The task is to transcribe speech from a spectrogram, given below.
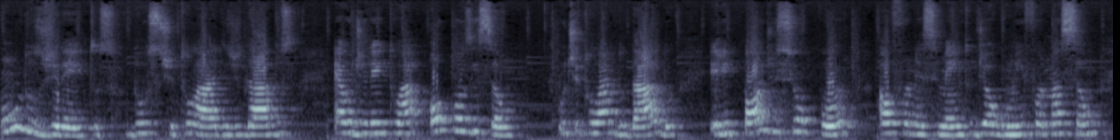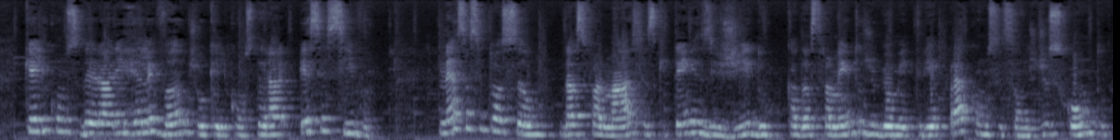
um dos direitos dos titulares de dados é o direito à oposição. O titular do dado, ele pode se opor ao fornecimento de alguma informação que ele considerar irrelevante ou que ele considerar excessiva. Nessa situação das farmácias que têm exigido cadastramento de biometria para concessão de desconto,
